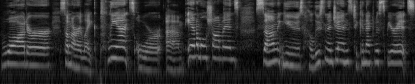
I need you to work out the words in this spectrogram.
water. Some are like plants or um, animal shamans. Some use hallucinogens to connect with spirits.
